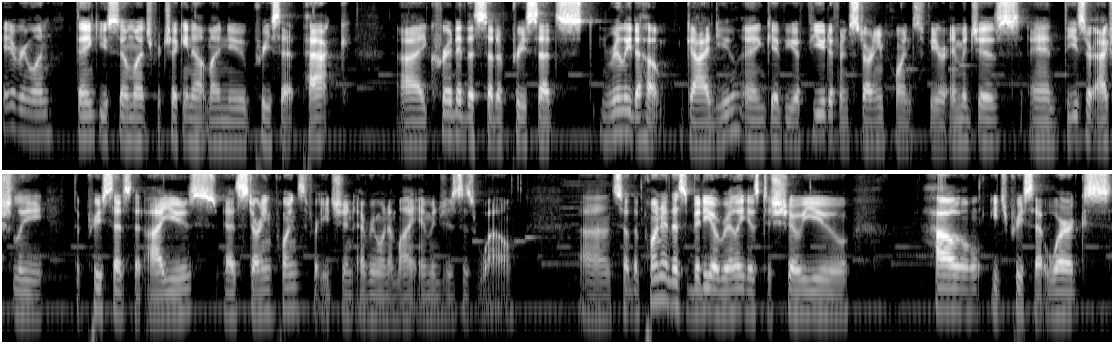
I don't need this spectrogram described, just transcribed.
Hey everyone, thank you so much for checking out my new preset pack. I created this set of presets really to help guide you and give you a few different starting points for your images and these are actually the presets that I use as starting points for each and every one of my images as well. Uh, so the point of this video really is to show you how each preset works,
